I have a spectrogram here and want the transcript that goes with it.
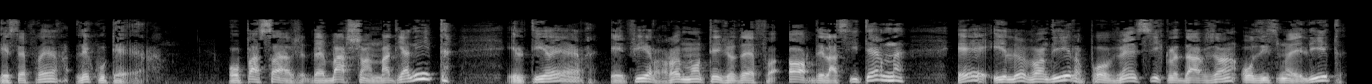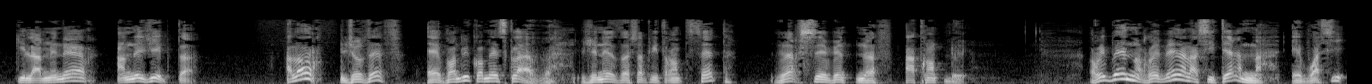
Et ses frères l'écoutèrent. Au passage des marchands madianites, ils tirèrent et firent remonter Joseph hors de la citerne, et ils le vendirent pour vingt cycles d'argent aux Ismaélites qui l'amenèrent en Égypte. Alors Joseph est vendu comme esclave. Genèse chapitre 37, versets 29 à 32. Ruben revint à la citerne, et voici,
